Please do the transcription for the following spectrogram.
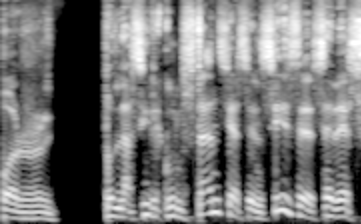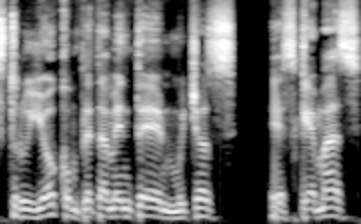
por pues, las circunstancias en sí, se, se destruyó completamente en muchos esquemas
